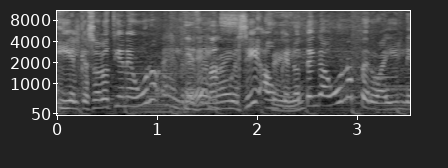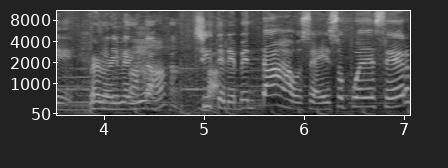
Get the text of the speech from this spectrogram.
Y el que solo tiene uno es el rey. El rey, Pues sí, aunque no tenga uno, pero ahí le Pero ahí tiene le- ventaja. Sí, Va. tenés ventaja. O sea, eso puede ser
